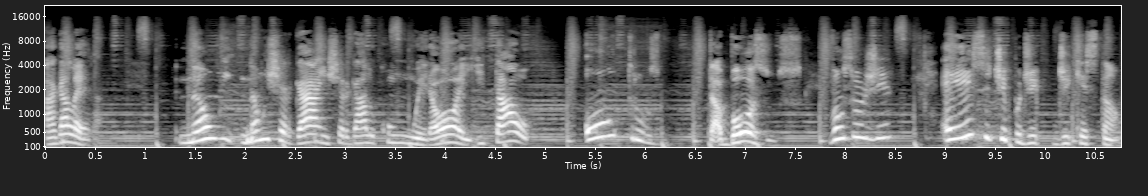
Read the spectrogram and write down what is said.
a galera não, não enxergar, enxergá-lo como um herói e tal, outros tabosos vão surgir. É esse tipo de, de questão,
